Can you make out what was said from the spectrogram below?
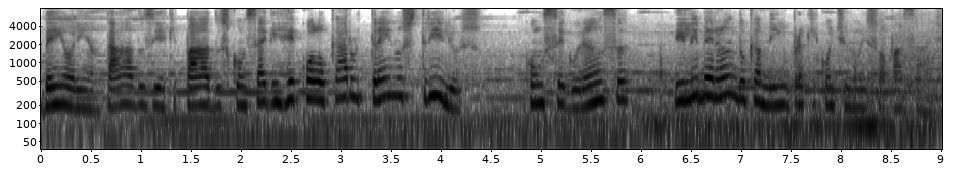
Bem orientados e equipados, conseguem recolocar o trem nos trilhos com segurança e liberando o caminho para que continue sua passagem.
